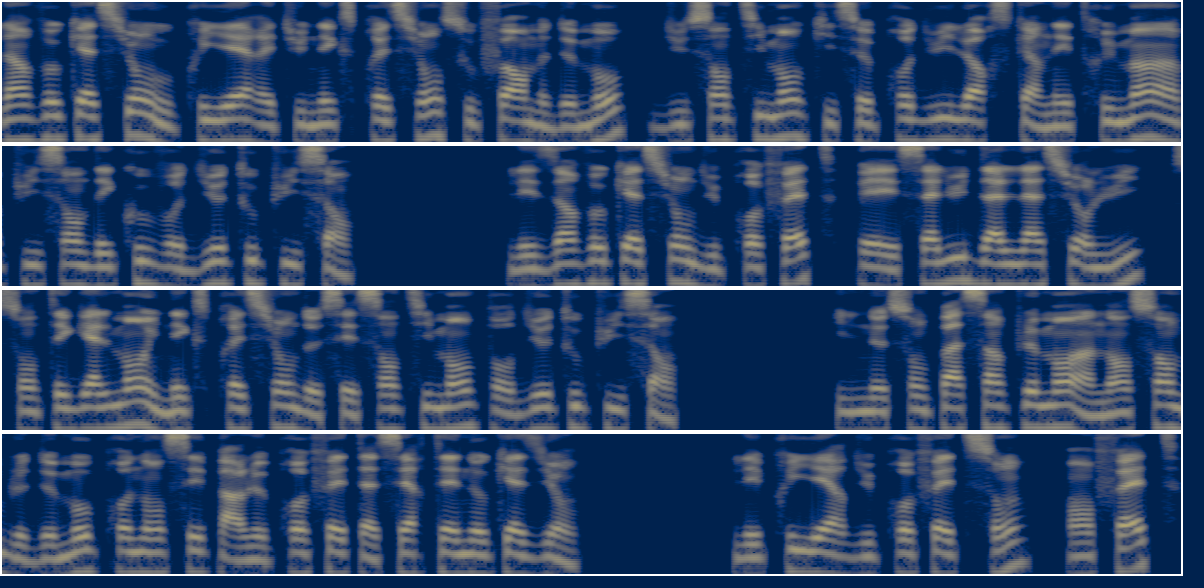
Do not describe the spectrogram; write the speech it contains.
L'invocation ou prière est une expression sous forme de mots, du sentiment qui se produit lorsqu'un être humain impuissant découvre Dieu Tout-Puissant. Les invocations du prophète, paix et salut d'Allah sur lui, sont également une expression de ses sentiments pour Dieu Tout-Puissant. Ils ne sont pas simplement un ensemble de mots prononcés par le prophète à certaines occasions. Les prières du prophète sont, en fait,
